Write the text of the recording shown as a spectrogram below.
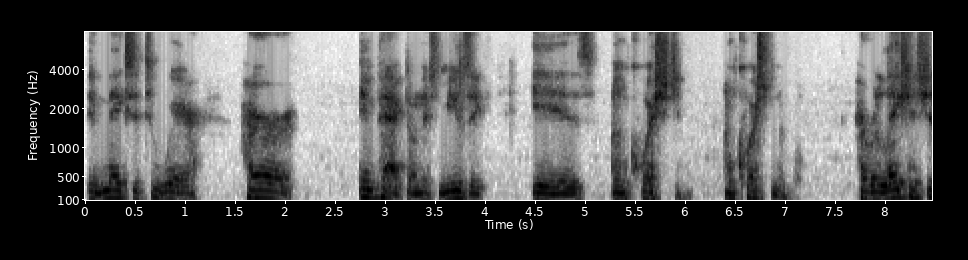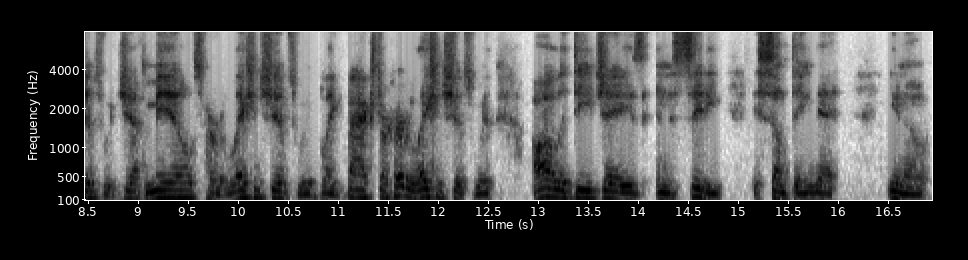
it makes it to where her impact on this music is unquestioned, unquestionable her relationships with Jeff Mills, her relationships with Blake Baxter, her relationships with all the DJs in the city is something that, you know,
